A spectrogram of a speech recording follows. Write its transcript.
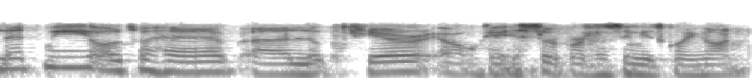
let me also have a look here. Okay, still processing is going on.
